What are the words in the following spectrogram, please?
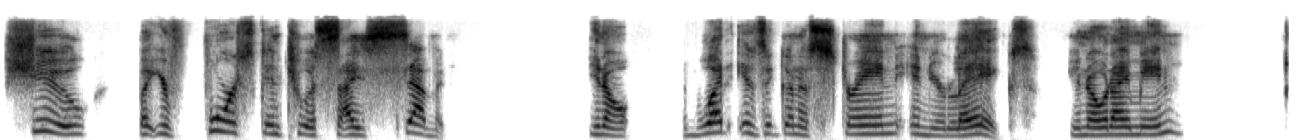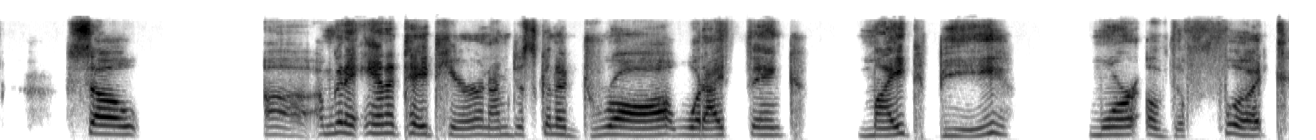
shoe, but you're forced into a size seven, you know, what is it going to strain in your legs? You know what I mean? So uh, I'm going to annotate here and I'm just going to draw what I think might be more of the foot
